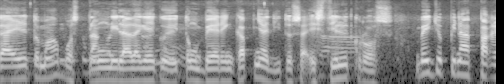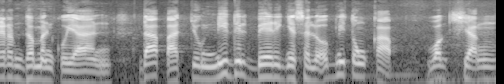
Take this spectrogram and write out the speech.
Gaya nito mga boss nang nilalagay ko itong bearing cap niya dito sa steel cross medyo pinapakiramdaman ko yan. Dapat yung needle bearing niya sa loob nitong cap wag siyang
